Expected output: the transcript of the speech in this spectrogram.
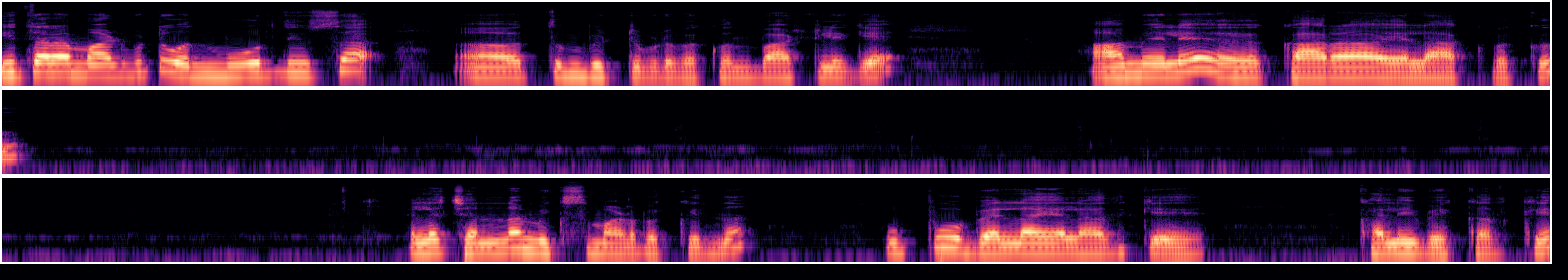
ಈ ಥರ ಮಾಡಿಬಿಟ್ಟು ಒಂದು ಮೂರು ದಿವಸ ತುಂಬಿಟ್ಟು ಬಿಡಬೇಕು ಒಂದು ಬಾಟ್ಲಿಗೆ. ಆಮೇಲೆ ಖಾರ ಎಲ್ಲ ಹಾಕಬೇಕು. ಎಲ್ಲ ಚೆನ್ನಾಗಿ ಮಿಕ್ಸ್ ಮಾಡಬೇಕು ಇದನ್ನ ಉಪ್ಪು ಬೆಲ್ಲ ಎಲ್ಲ ಅದಕ್ಕೆ ಕಲಿಬೇಕು ಅದಕ್ಕೆ.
